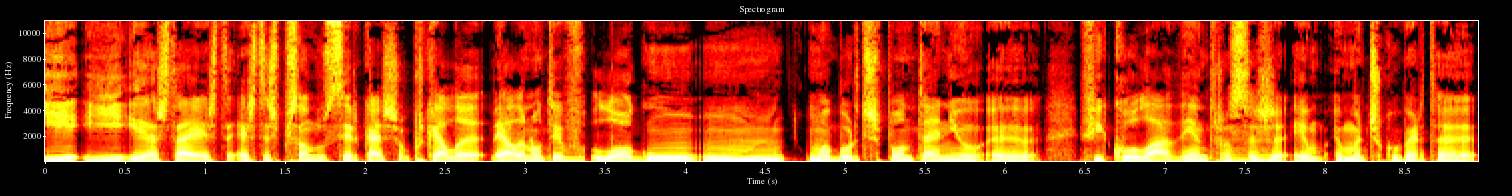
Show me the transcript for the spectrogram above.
E, e, e está esta, esta expressão do ser caixa, porque ela, ela não teve logo um, um, um aborto espontâneo, eh, ficou lá dentro, ou seja, é, é uma descoberta.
